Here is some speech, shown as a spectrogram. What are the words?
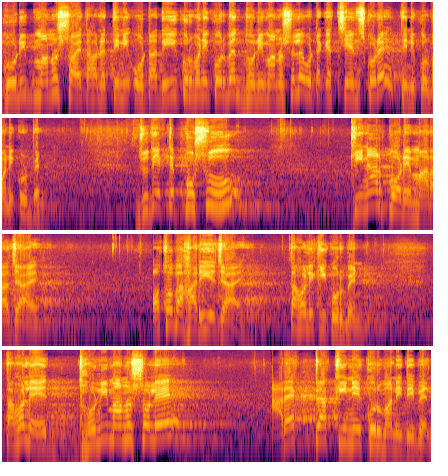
গরিব মানুষ হয়, তাহলে তিনি ওটা দিয়েই কোরবানি করবেন, ধনী মানুষ হলে ওটাকে চেঞ্জ করে তিনি কোরবানি করবেন। যদি একটা পশু কেনার পরে মারা যায় অথবা হারিয়ে যায়, তাহলে কি করবেন? তাহলে ধনী মানুষ হলে আরেকটা কিনে কুরবানি দিবেন।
